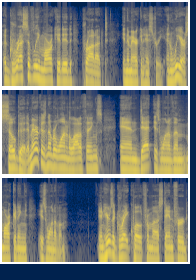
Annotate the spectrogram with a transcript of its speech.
aggressively marketed product in American history. And we are so good. America's number one in a lot of things, and debt is one of them, marketing is one of them. And here's a great quote from a Stanford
